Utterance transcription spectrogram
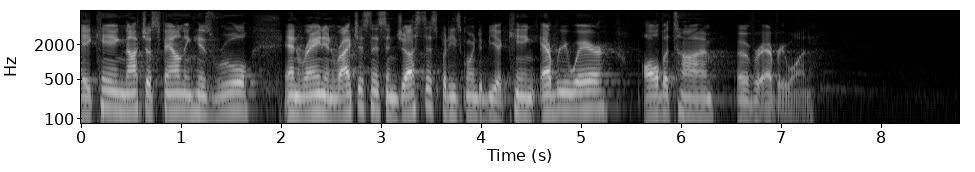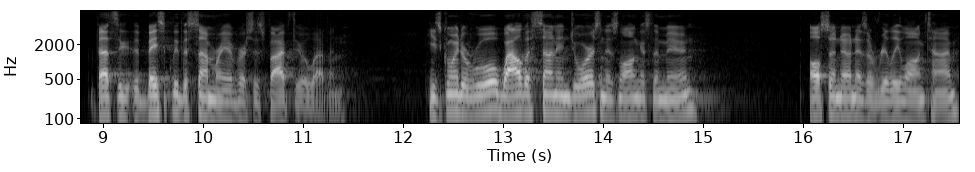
a king not just founding his rule and reign in righteousness and justice, but he's going to be a king everywhere, all the time, over everyone. That's basically the summary of verses 5 through 11. He's going to rule while the sun endures and as long as the moon, also known as a really long time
